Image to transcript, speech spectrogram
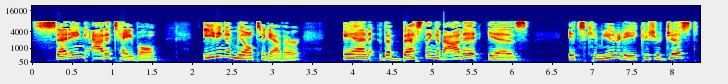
sitting at a table, eating a meal together, and the best thing about it is it's community because you're just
